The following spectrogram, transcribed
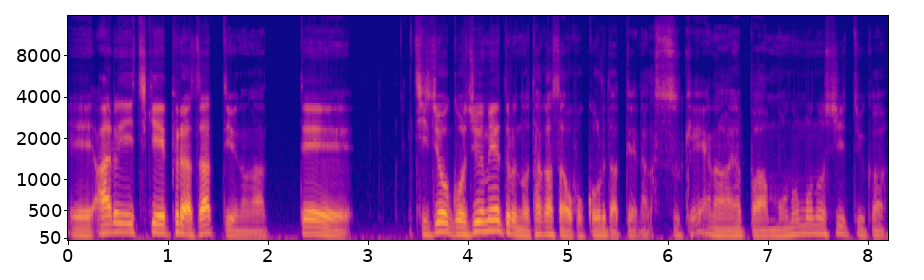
えー、RHK プラザっていうのがあって地上50メートルの高さを誇るだって。なんかすげえな。やっぱ物々しいっていうか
